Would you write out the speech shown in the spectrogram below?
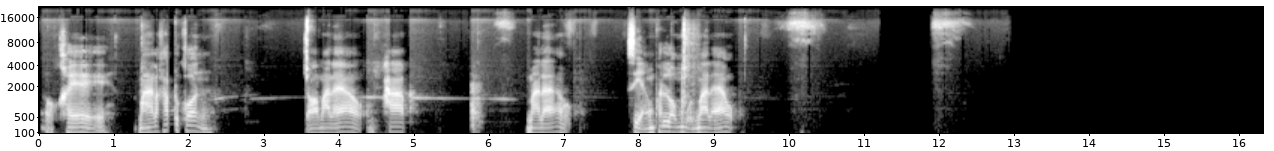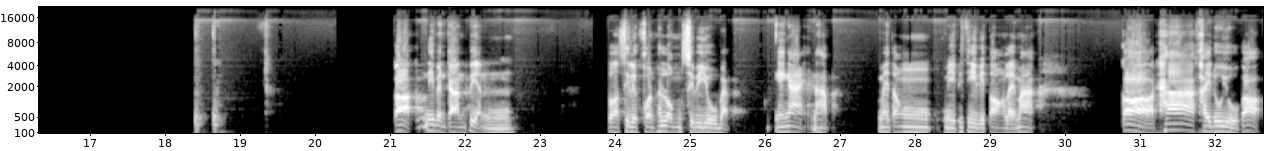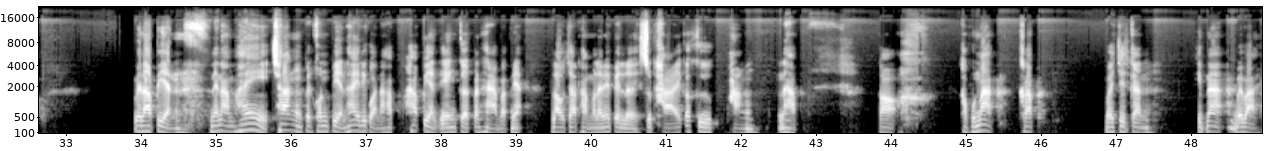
โอเค มาแล้วครับทุกคน จอมาแล้ว ภาพ มาแล้ว เสียงพัดลมหมุนมาแล้ว ก็นี่เป็นการเปลี่ยนตัวซิลิโคนพัดลม CPU แบบง่าย ๆนะครับ ไม่ต้องมีพิธีรีตองอะไรมาก ก็ถ้าใครดูอยู่ก็ เวลาเปลี่ยนแนะนำให้ช่างเป็นคนเปลี่ยนให้ดีกว่านะครับ ถ้าเปลี่ยนเองเกิดปัญหาแบบเนี้ย เราจะทำอะไรไม่เป็นเลย สุดท้ายก็คือพังนะครับ ก็ขอบคุณมากครับ ไว้เจอกันคลิปหน้า บ๊ายบาย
